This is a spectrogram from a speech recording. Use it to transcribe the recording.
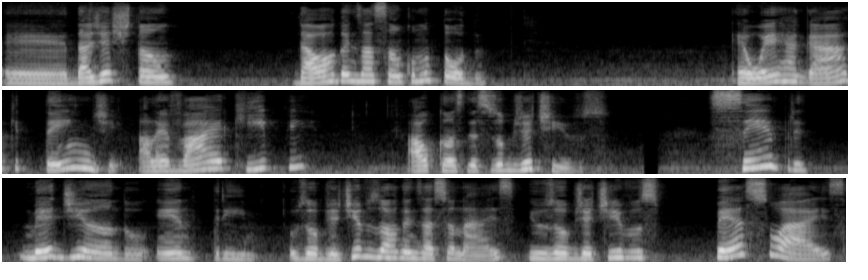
é, da gestão, da organização como um todo. É o RH que tende a levar a equipe ao alcance desses objetivos. Sempre mediando entre os objetivos organizacionais e os objetivos pessoais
